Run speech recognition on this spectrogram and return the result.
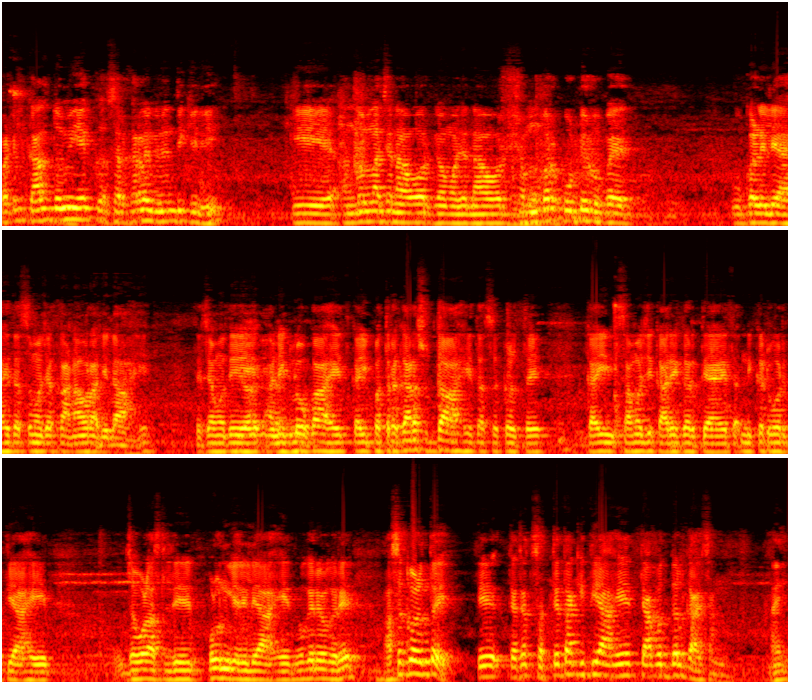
पाटील काल तुम्ही एक सरकारला विनंती केली की आंदोलनाच्या नावावर किंवा माझ्या नावावर शंभर कोटी रुपये उकळलेले आहेत असं माझ्या कानावर आलेलं आहे. त्याच्यामध्ये अनेक लोक आहेत काही पत्रकार सुद्धा आहेत असं कळतंय. काही सामाजिक कार्यकर्ते आहेत निकटवर्ती आहेत जवळ असलेले पळून गेलेले आहेत वगैरे वगैरे असं कळतंय. ते त्याच्यात सत्यता किती आहे त्याबद्दल काय सांग? नाही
